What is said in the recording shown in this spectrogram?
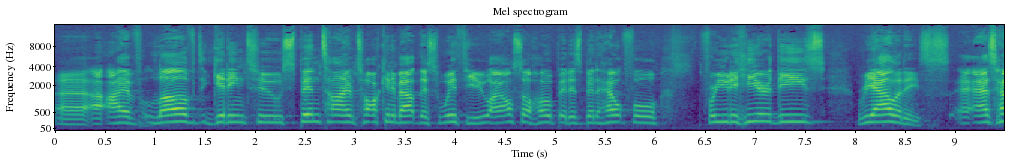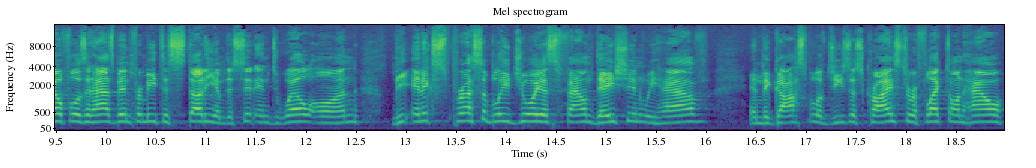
Uh, I have loved getting to spend time talking about this with you. I also hope it has been helpful for you to hear these realities. As helpful as it has been for me to study them, to sit and dwell on the inexpressibly joyous foundation we have in the gospel of Jesus Christ, to reflect on how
